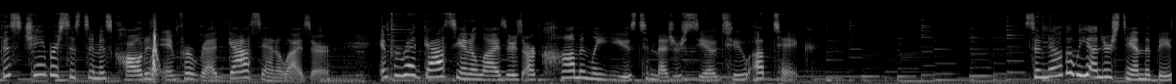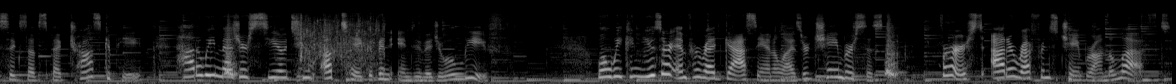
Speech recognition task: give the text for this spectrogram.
This chamber system is called an infrared gas analyzer. Infrared gas analyzers are commonly used to measure CO2 uptake. So now that we understand the basics of spectroscopy, how do we measure CO2 uptake of an individual leaf? Well, we can use our infrared gas analyzer chamber system. First, add a reference chamber on the left.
